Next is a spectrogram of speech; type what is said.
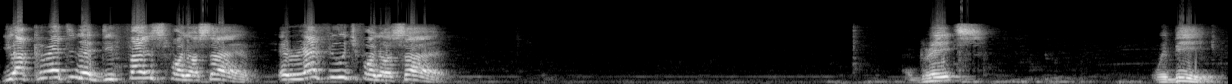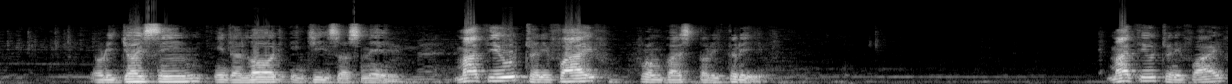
You are creating a defense for yourself, a refuge for yourself. Great will be your rejoicing in the Lord in Jesus' name. Amen. Matthew 25 from verse 33. Matthew 25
